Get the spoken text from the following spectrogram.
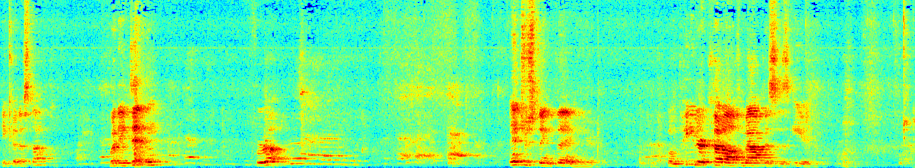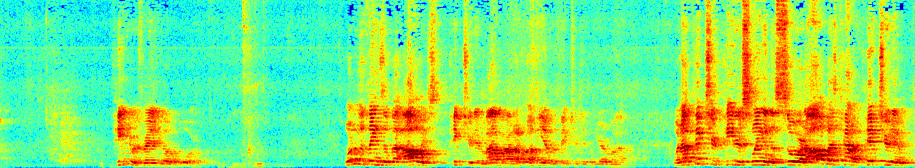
he could have stopped But he didn't for us. Interesting thing here. When Peter cut off Malchus's ear, Peter was ready to go to war. One of the things about I always pictured in my mind, I don't know if you ever pictured it in your mind. When I pictured Peter swinging the sword, I always kind of pictured him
